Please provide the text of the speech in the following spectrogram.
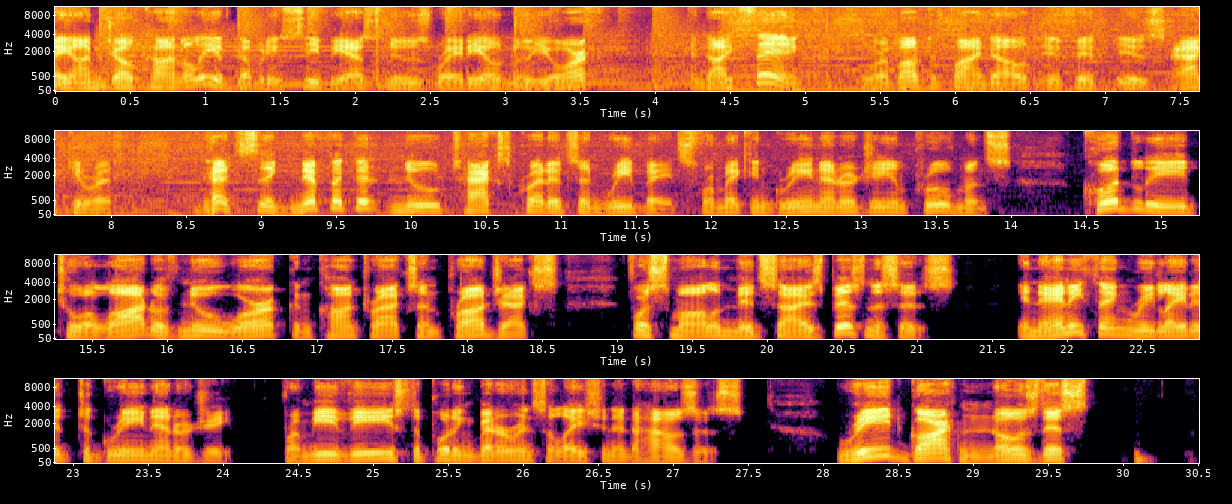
Hi, I'm Joe Connolly of WCBS News Radio New York, and I think we're about to find out if it is accurate that significant new tax credits and rebates for making green energy improvements could lead to a lot of new work and contracts and projects for small and mid sized businesses in anything related to green energy, from EVs to putting better insulation into houses. Reed Garton knows this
